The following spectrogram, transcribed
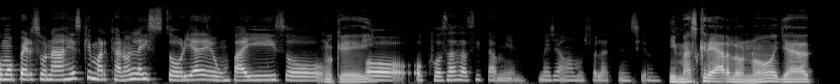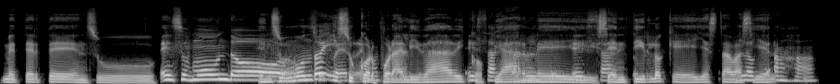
como personajes que marcaron la historia de un país o, o, cosas así también me llama mucho la atención. Y más crearlo, ¿no? Ya meterte en su... En su mundo. En su mundo y su corporalidad y copiarle y sentir lo que ella estaba haciendo.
